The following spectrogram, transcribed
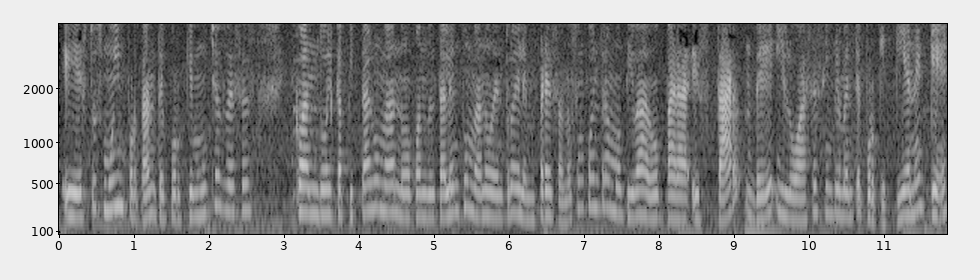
Esto es muy importante porque muchas veces cuando el capital humano, cuando el talento humano dentro de la empresa no se encuentra motivado para estar de y lo hace simplemente porque tiene que,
